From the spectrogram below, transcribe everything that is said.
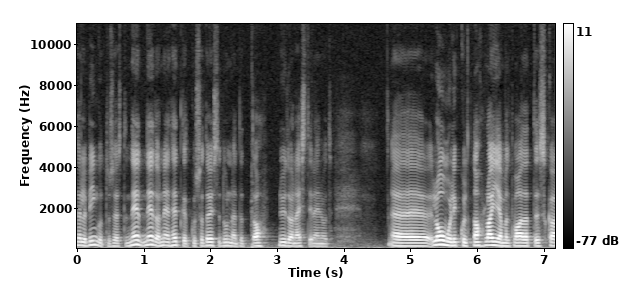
selle pingutuse eest, et need, need on need hetked, kus sa tõesti tunned, et oh, nüüd on hästi läinud. Äh, loomulikult noh, laiemalt vaadates ka,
